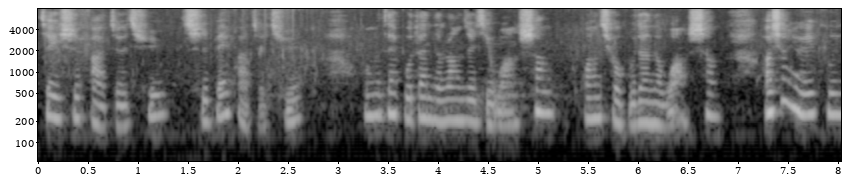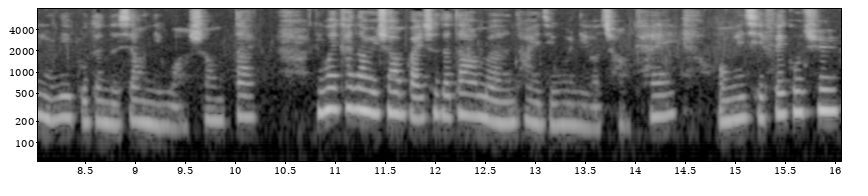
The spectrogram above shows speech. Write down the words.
这里是法则区，慈悲法则区。我们在不断的让自己往上，光球不断的往上，好像有一股引力不断的向你往上带。你会看到一扇白色的大门，它已经为你而敞开。我们一起飞过去。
